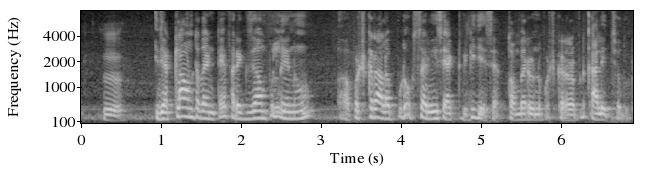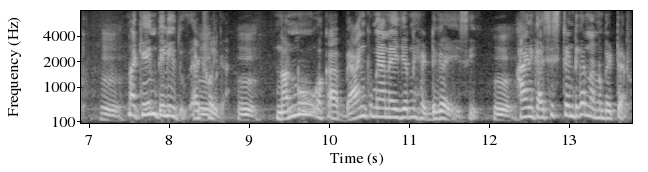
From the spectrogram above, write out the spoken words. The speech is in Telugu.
ఇది ఎట్లా ఉంటుందంటే ఫర్ ఎగ్జాంపుల్ నేను పుష్కరాలప్పుడు ఒక సర్వీస్ యాక్టివిటీ చేశాను తొంభై రెండు పుష్కరాలప్పుడు కాలేజ్ చదువుతాను ఉమ్. నాకేం తెలియదు యాక్చువల్గా. నన్ను ఒక బ్యాంక్ మేనేజర్ని హెడ్గా వేసి. ఆయనకి అసిస్టెంట్గా నన్ను పెట్టారు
